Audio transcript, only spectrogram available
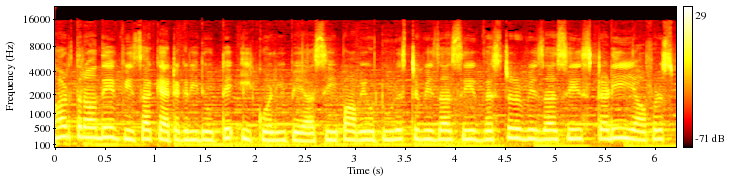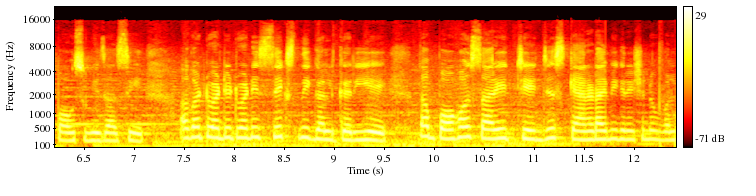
ਹਰ ਤਰ੍ਹਾਂ ਦੇ ਵੀਜ਼ਾ ਕੈਟਾਗਰੀ ਦੇ ਉੱਤੇ ਇਕੁਅਲੀ ਪਿਆ ਸੀ। ਭਾਵੇਂ ਉਹ ਟੂਰਿਸਟ ਵੀਜ਼ਾ ਸੀ ਵਿਜ਼ਟਰ ਵੀਜ਼ਾ ਸੀ ਸਟੱਡੀ ਜਾਂ ਫਿਰ ਸਪਾਊਸ ਵੀਜ਼ਾ ਸੀ। ਅਗਰ 2026 ਦੀ ਗੱਲ ਕਰੀਏ, ਤਾਂ ਬਹੁਤ ਸਾਰੇ ਚੇਂਜਸ ਕੈਨੇਡਾ ਇਮੀਗ੍ਰੇਸ਼ਨ ਵੱਲੋਂ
